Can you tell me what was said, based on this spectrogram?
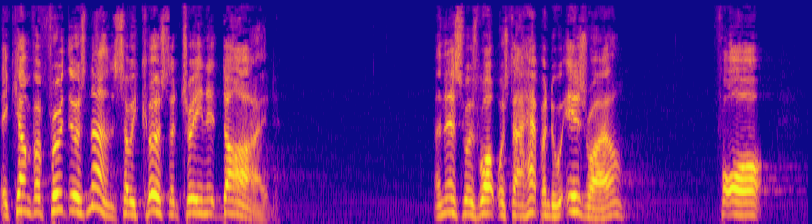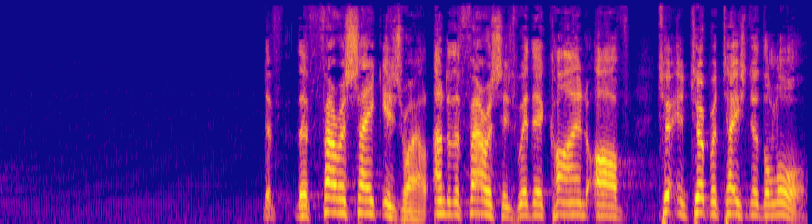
He come for fruit, there was none, so he cursed the tree and it died. And this was what was to happen to Israel for the, the Pharisaic Israel, under the Pharisees, with their kind of interpretation of the law.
